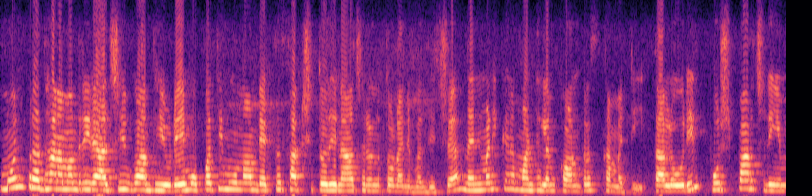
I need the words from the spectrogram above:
മുൻ പ്രധാനമന്ത്രി രാജീവ് ഗാന്ധിയുടെ മുപ്പത്തിമൂന്നാം രക്തസാക്ഷിത്വ ദിനാചരണത്തോടനുബന്ധിച്ച് നെന്മണിക്കര മണ്ഡലം കോൺഗ്രസ് കമ്മിറ്റി തലൂരിൽ പുഷ്പാർച്ചനയും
